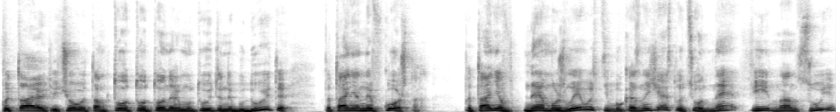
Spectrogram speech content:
питають, і чого ви там то, то, то не ремонтуєте, не будуєте. Питання не в коштах. Питання в неможливості, бо казначейство цього не фінансує.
